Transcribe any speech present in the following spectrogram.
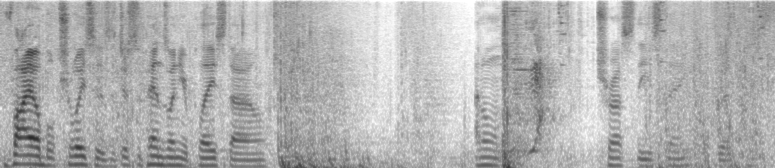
viable choices. It just depends on your playstyle. I don't trust these things.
